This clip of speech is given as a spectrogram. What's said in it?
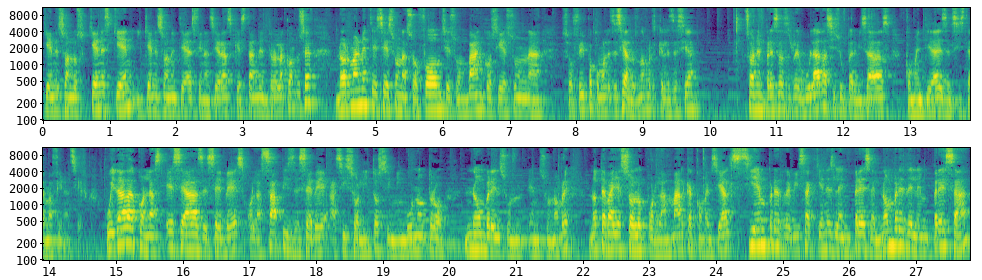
quiénes son los quién es quién y quiénes son entidades financieras que están dentro de la Conducef. Normalmente si es una Sofom, si es un banco, si es una Sofipo, como les decía, los nombres que les decía, son empresas reguladas y supervisadas como entidades del sistema financiero. Cuidada con las SAs de CBs o las APIs de CB así solitos, sin ningún otro nombre en su, en su nombre. No te vayas solo por la marca comercial, siempre revisa quién es la empresa, el nombre de la empresa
